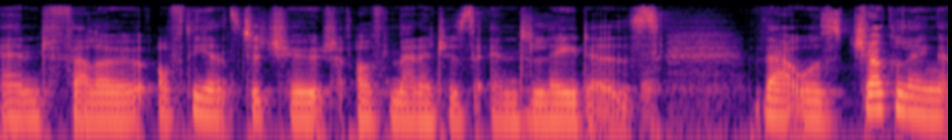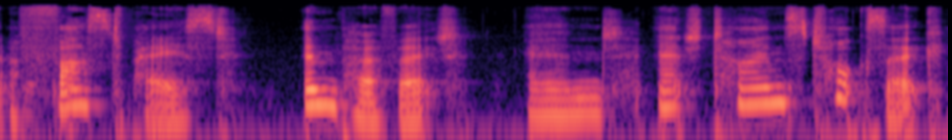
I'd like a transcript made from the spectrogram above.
and fellow of the Institute of Managers and Leaders that was juggling a fast paced, imperfect, and at times toxic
